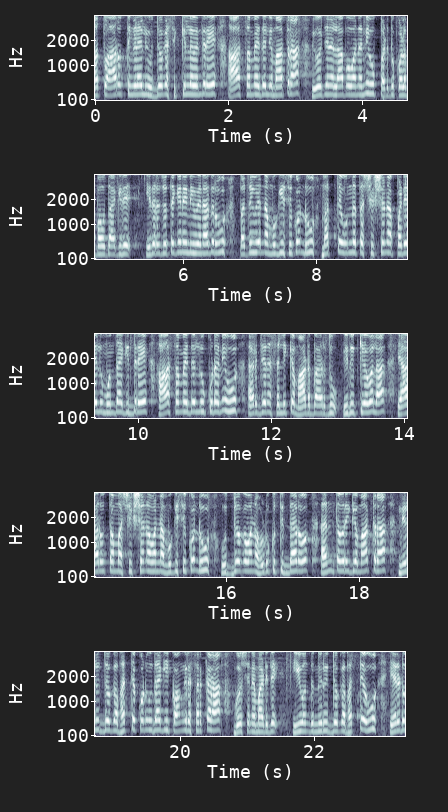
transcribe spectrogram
ಮತ್ತು ಆರು ತಿಂಗಳಲ್ಲಿ ಉದ್ಯೋಗ ಸಿಕ್ಕಿಲ್ಲವೆಂದರೆ ಆ ಸಮಯದಲ್ಲಿ ಮಾತ್ರ ಯೋಜನೆ ಲಾಭವನ್ನು ನೀವು ಪಡೆದುಕೊಳ್ಳಬಹುದಾಗಿದೆ. ಇದರ ಜೊತೆಗೇನೆ ನೀವೇನಾದರೂ ಪದವಿಯನ್ನು ಮುಗಿಸಿಕೊಂಡು ಮತ್ತೆ ಉನ್ನತ ಶಿಕ್ಷಣ ಪಡೆಯಲು ಮುಂದಾಗಿದ್ದರೆ ಆ ಸಮಯದಲ್ಲೂ ಕೂಡ ನೀವು ಅರ್ಜನೆ ಸಲ್ಲಿಕೆ ಮಾಡಬಾರದು. ಇದು ಕೇವಲ ಯಾರು ತಮ್ಮ ಶಿಕ್ಷಣವನ್ನು ಮುಗಿಸಿಕೊಂಡು ಉದ್ಯೋಗವನ್ನು ಹುಡುಕುತ್ತಿದ್ದಾರೋ ಅಂಥವರಿಗೆ ಮಾತ್ರ ನಿರುದ್ಯೋಗ ಭತ್ಯೆ ಕೊಡುವುದಾಗಿ ಕಾಂಗ್ರೆಸ್ ಸರ್ಕಾರ ಘೋಷಣೆ ಮಾಡಿದೆ. ಈ ಒಂದು ನಿರುದ್ಯೋಗ ಭತ್ಯೆಯು ಎರಡು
